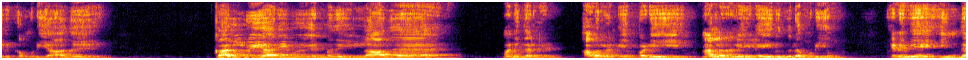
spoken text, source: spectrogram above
இருக்க முடியாது. கல்வி அறிவு என்பது இல்லாத மனிதர்கள் அவர்கள் எப்படி நல்ல நிலையிலே இருந்துட முடியும்? எனவே இந்த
